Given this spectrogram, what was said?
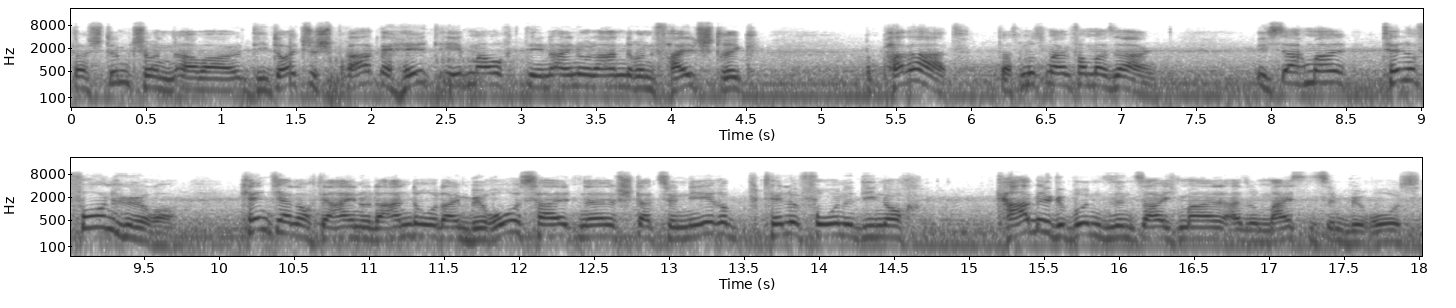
das stimmt schon, aber die deutsche Sprache hält eben auch den ein oder anderen Fallstrick parat. Das muss man einfach mal sagen. Ich sag mal, Telefonhörer. Kennt ja noch der ein oder andere oder in Büros halt ne, stationäre Telefone, die noch kabelgebunden sind, sag ich mal. Also meistens in Büros.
